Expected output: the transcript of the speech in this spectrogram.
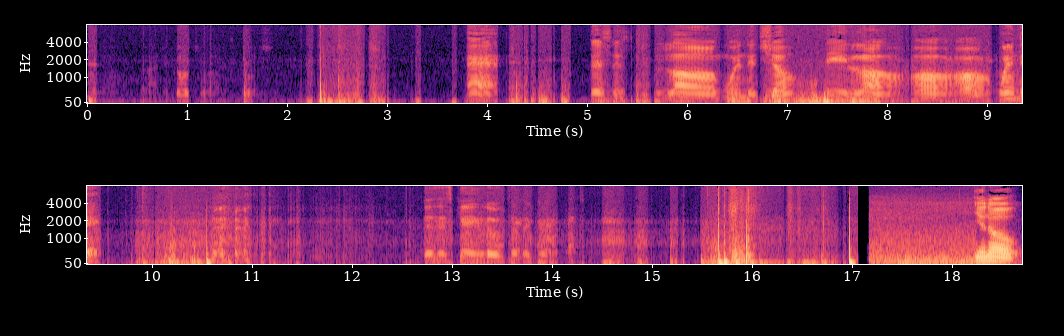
You know, trying to go through all this bullshit. And this is long-winded show. The law. Oh, oh, Wendy. this is King Luther the Great. You know,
